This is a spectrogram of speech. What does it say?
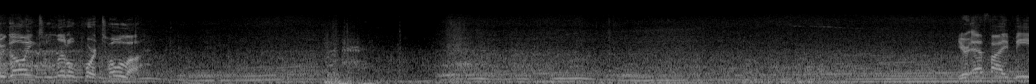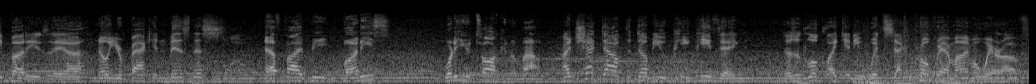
We're going to Little Portola. Your FIB buddies, they uh, know you're back in business? FIB buddies? What are you talking about? I checked out the WPP thing. Doesn't look like any WITSEC program I'm aware of.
